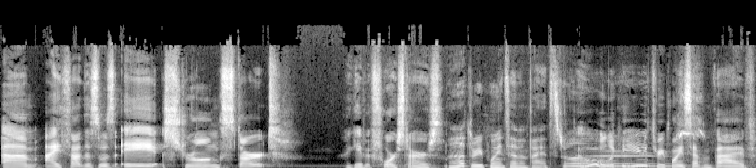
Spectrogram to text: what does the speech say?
Um, I thought this was a strong start. I gave it four stars. Uh, 3.75 stars. Oh, look at you, 3.75.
